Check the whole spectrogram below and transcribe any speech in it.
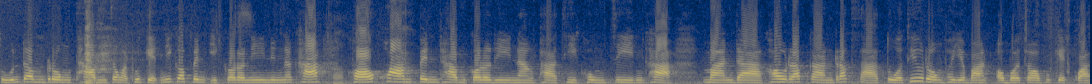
ศูนย์ดำรงธรรมจังหวัดภูเก็ตนี่ก็เป็นอีกกรณีหนึ่งนะคะครับขอความเป็นธรรมกรณีนางพาทีคงจีนค่ะ มารดาเข้ารับการรักษาตัวที่โรงพยาบาลอบจภูเก็ตกว่า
